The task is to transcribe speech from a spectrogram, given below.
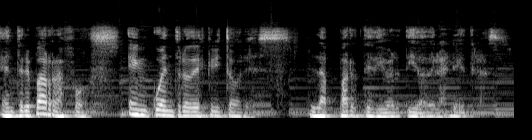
Entre párrafos, encuentro de escritores, la parte divertida de las letras.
